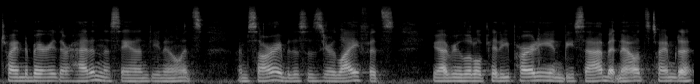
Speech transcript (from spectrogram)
trying to bury their head in the sand. You know, it's, I'm sorry, but this is your life. It's, you have your little pity party and be sad, but now it's time to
